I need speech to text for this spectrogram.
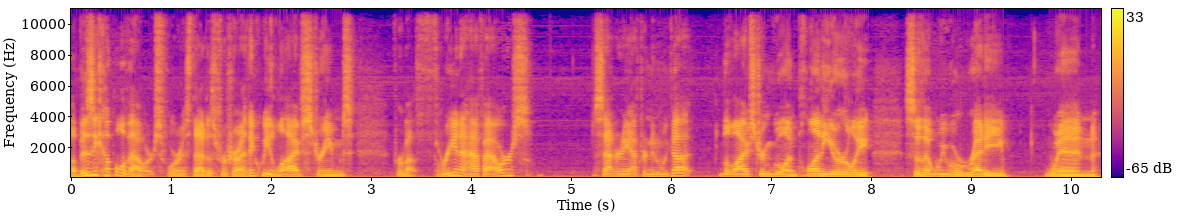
a busy couple of hours for us, that is for sure. I think we live streamed for about three and a half hours Saturday afternoon. We got the live stream going plenty early so that we were ready when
